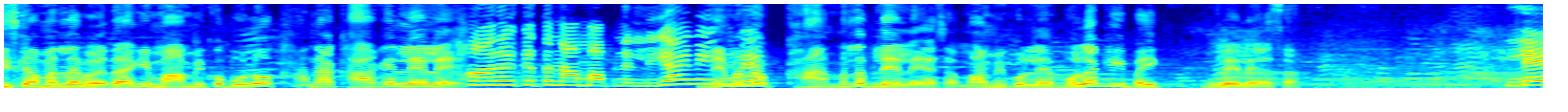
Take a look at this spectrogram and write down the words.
इसका मतलब होता है कि मामी को बोलो खाना खा के ले ले। खाना का तो नाम आपने लिया ही नहीं नहीं मतलब खा मतलब ले ले ऐसा। मामी को ले बोला कि भाई ले ले ऐसा। ले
